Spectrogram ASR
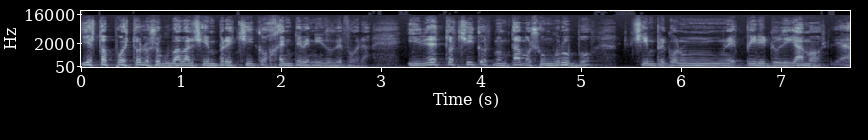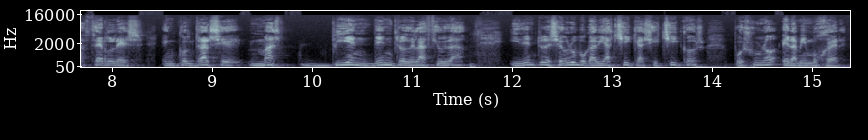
Y estos puestos los ocupaban siempre chicos, gente venido de fuera. Y de estos chicos montamos un grupo, siempre con un espíritu, digamos, de hacerles encontrarse más bien dentro de la ciudad. Y dentro de ese grupo que había chicas y chicos, pues uno era mi mujer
